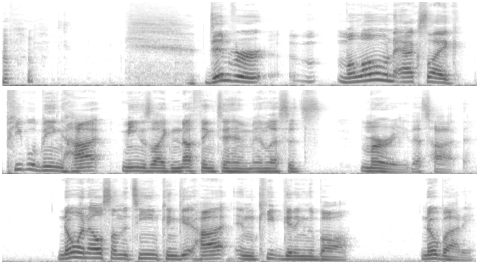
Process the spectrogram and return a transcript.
Denver Malone acts like people being hot means like nothing to him unless it's Murray that's hot. No one else on the team can get hot and keep getting the ball. Nobody.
